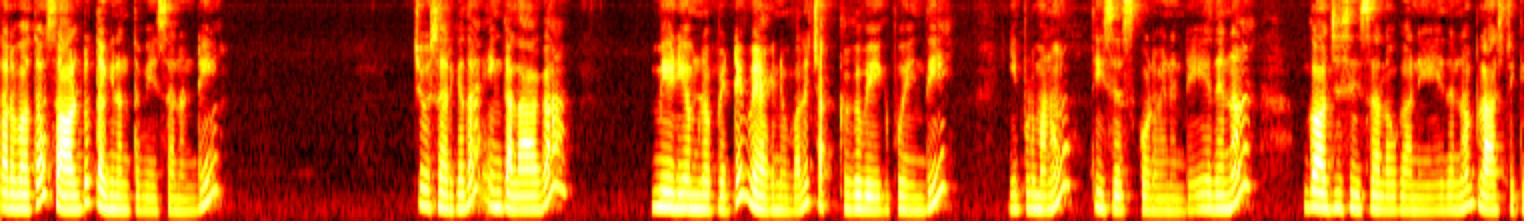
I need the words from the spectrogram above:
తర్వాత సాల్ట్ తగినంత వేసానండి. చూసారు కదా ఇంకా అలాగా మీడియంలో పెట్టి వేగనివ్వాలి. చక్కగా వేగిపోయింది. ఇప్పుడు మనం తీసేసుకోవడమేనండి. ఏదైనా గాజు సీసాలో కానీ ఏదైనా ప్లాస్టిక్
